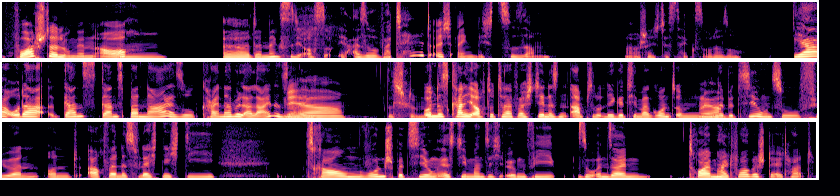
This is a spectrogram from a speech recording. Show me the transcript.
Vorstellungen auch, Mhm. äh, dann denkst du dir auch so, ja, also was hält euch eigentlich zusammen? Ja, wahrscheinlich der Sex oder so. Ja, oder ganz, ganz banal, so keiner will alleine sein. Ja, das stimmt. Und das kann ich auch total verstehen. Das ist ein absolut legitimer Grund, um Ja. eine Beziehung zu führen. Und auch wenn es vielleicht nicht die Traum-Wunsch-Beziehung ist, die man sich irgendwie so in seinen Träumen halt vorgestellt hat,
